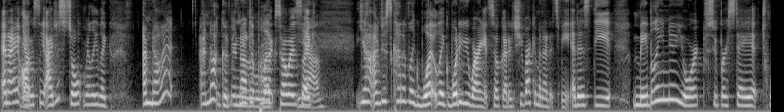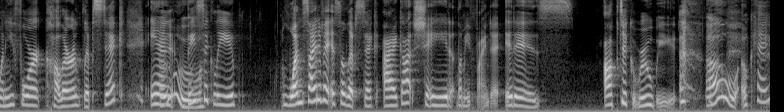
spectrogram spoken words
and I honestly I just don't really like I'm not I'm not good with You're not makeup products so I was like yeah. yeah, I'm just kind of like, what, like, what are you wearing? It's so good. And she recommended it to me. It is the Maybelline New York Superstay 24 color lipstick. And Ooh. basically, one side of it is the lipstick. I got shade, let me find it. It is Optic Ruby. Oh, okay.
